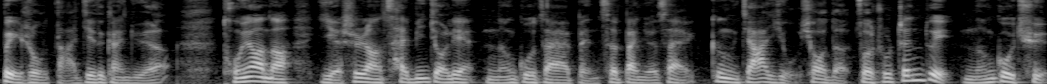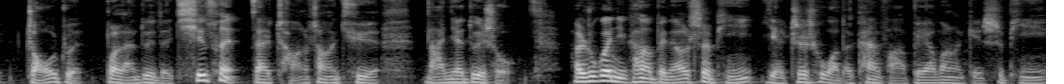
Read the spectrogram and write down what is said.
备受打击的感觉。同样呢，也是让蔡斌教练能够在本次半决赛更加有效的做出针对，能够去找准波兰队的七寸，在场上去拿捏对手。而如果你看到本条视频，也支持我的看法，不要忘了给视频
